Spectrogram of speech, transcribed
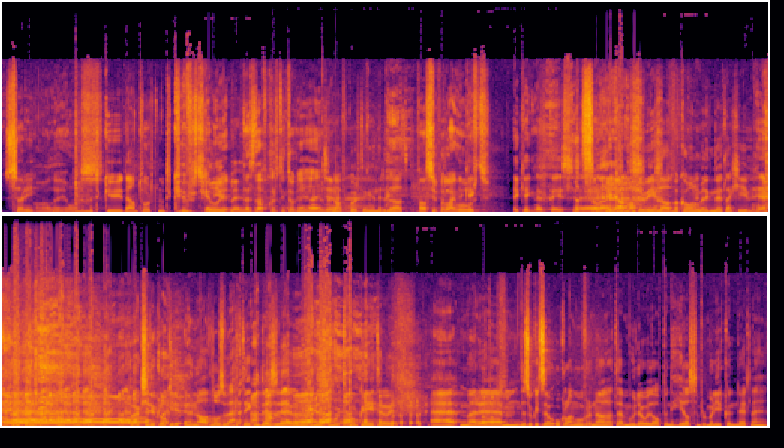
sorry. Allee, jongens. moet ik u, de antwoord moet ik u verschuldigd blijven. dat is een afkorting toch, hè? Ja, dat is een afkorting, inderdaad. Van superlang woord. Ik kijk naar Thijs. Dat eh, zal hij- Ik Ja. kan hem achterwege laten, maar ik ga gewoon onmiddellijk een uitleg geven. Oh. Maar ik zie de klok hier genadeloos wegtikken, dus eh, we, moeten, moeten concreet houden. Eh, maar ehm, dat is ook iets dat we ook lang over nagedacht hebben, hoe dat we dat op een heel simpele manier kunnen uitleggen.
